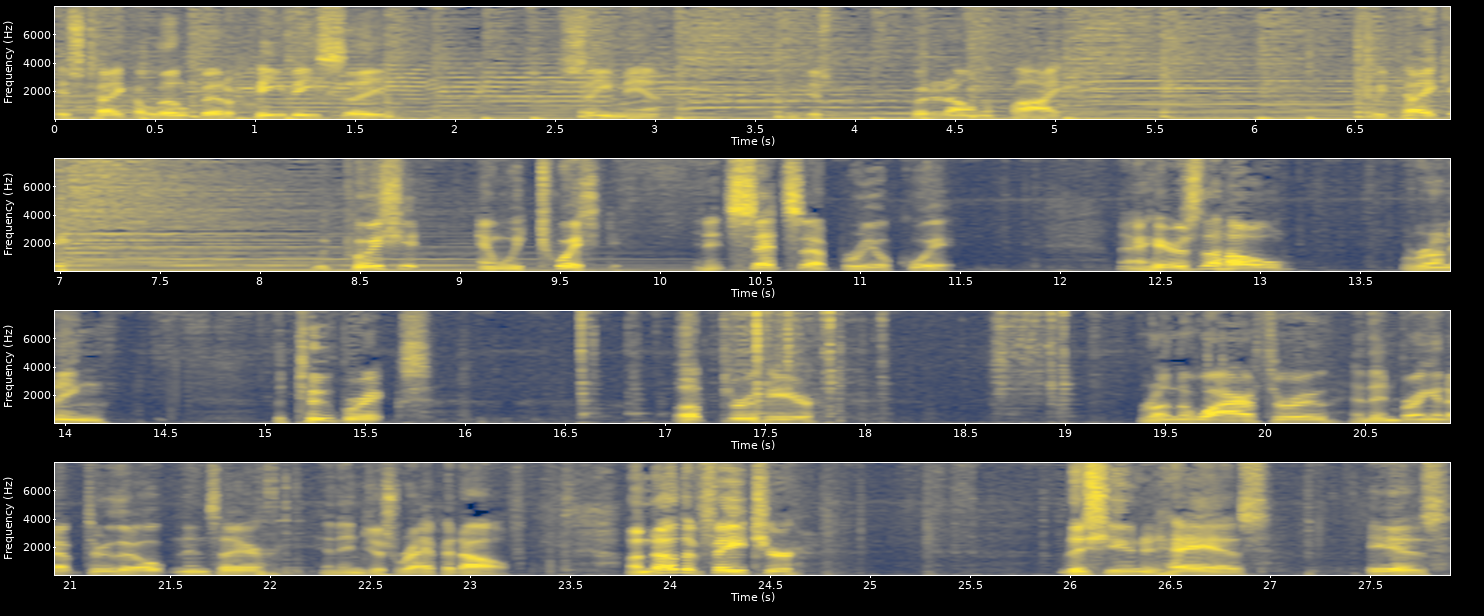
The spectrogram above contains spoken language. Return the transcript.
is take a little bit of PVC cement and just put it on the pipe. We take it, we push it, and we twist it, and it sets up real quick. Now here's the hole, running the two bricks up through here, run the wire through, and then bring it up through the openings there, and then just wrap it off. Another feature this unit has is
